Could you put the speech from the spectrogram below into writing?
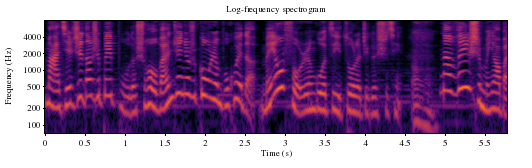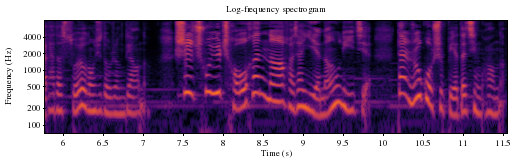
马杰之当时被捕的时候，完全就是供认不讳的，没有否认过自己做了这个事情。嗯，那为什么要把他的所有东西都扔掉呢？是出于仇恨呢？好像也能理解。但如果是别的情况呢？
